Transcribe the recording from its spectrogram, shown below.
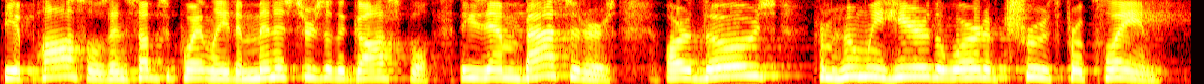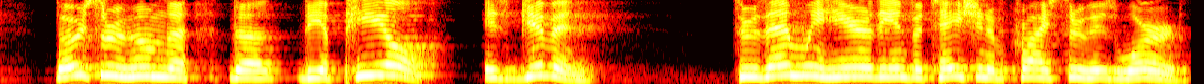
the apostles and subsequently the ministers of the gospel. These ambassadors are those from whom we hear the word of truth proclaimed. Those through whom the, the, the appeal is given. Through them we hear the invitation of Christ through his word.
